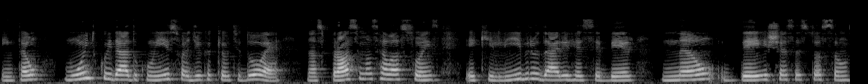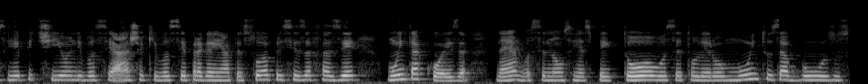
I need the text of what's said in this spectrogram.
Então, muito cuidado com isso. A dica que eu te dou é: nas próximas relações, equilíbrio dar e receber. Não deixe essa situação se repetir, onde você acha que você, para ganhar a pessoa, precisa fazer muita coisa, né? Você não se respeitou, você tolerou muitos abusos,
